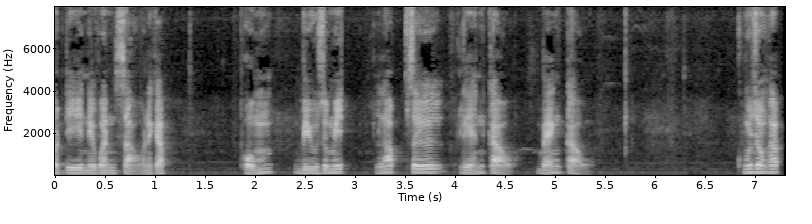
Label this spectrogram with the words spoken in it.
วัสดีในวันเสาร์นะครับ ผมบิลสมิธรับซื้อเหรียญเก่า แบงก์เก่า คุณผู้ชมครับ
